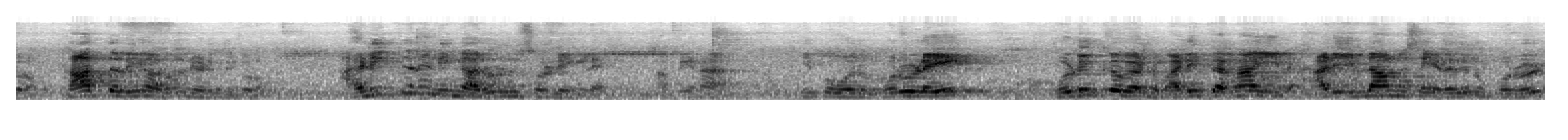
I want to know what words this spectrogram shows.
எடுத்துக்கிறோம். காத்தலையும் அருள்னு எடுத்துக்கிறோம். அழித்தலை நீங்கள் அருள்னு சொல்றீங்களே அப்படின்னா இப்போ ஒரு பொருளை ஒடுக்க வேண்டும். அழித்தல்னா இல்- அது இல்லாமல் செய்கிறதுன்னு பொருள்.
